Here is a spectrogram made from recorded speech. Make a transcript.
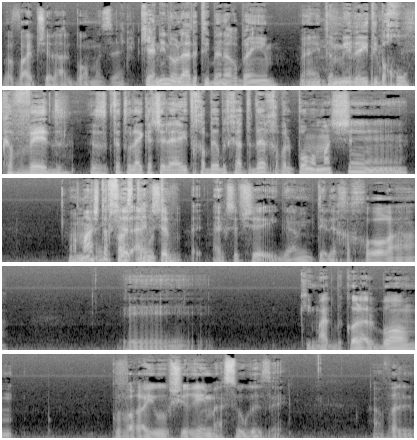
ב vibe של האלבום הזה. כי אני נולדתי בן 40, ואני תמיד הייתי בחור כבד, אז קצת אולי קשה לי להתחבר בתחילת הדרך, אבל פה ממש, אה, ממש תפסתם אני אותי. חושב, אני חושב שגם אם תלך אחורה, אה, כמעט בכל אלבום כבר היו שירים מהסוג הזה. אבל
